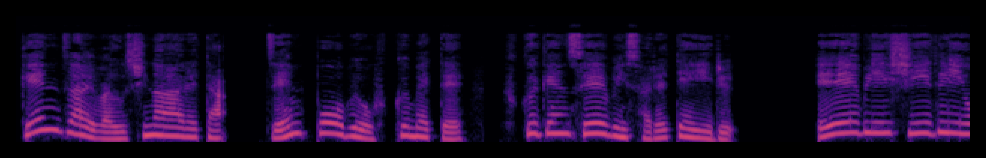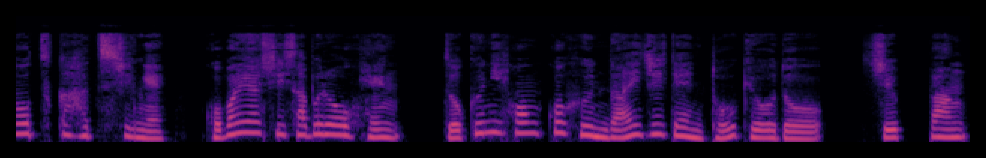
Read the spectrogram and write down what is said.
現在は失われた前方部を含めて復元整備されている。ABCD 大塚初重、小林三郎編、俗日本古墳大辞典東京堂、出版、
